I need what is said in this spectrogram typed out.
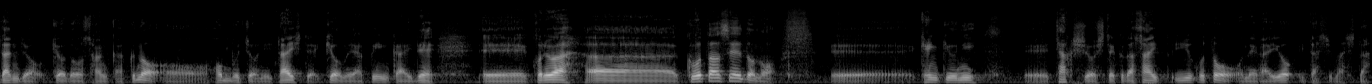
男女共同参画の本部長に対して今日の役員会でこれはクォーター制度の研究に着手をしてくださいということをお願いをいたしました。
